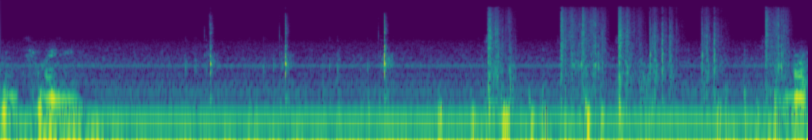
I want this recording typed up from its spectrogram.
So tiny. I'm not.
